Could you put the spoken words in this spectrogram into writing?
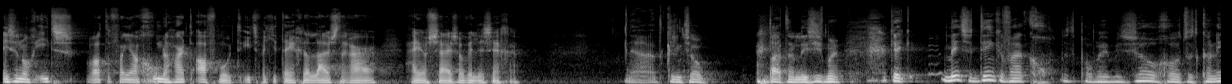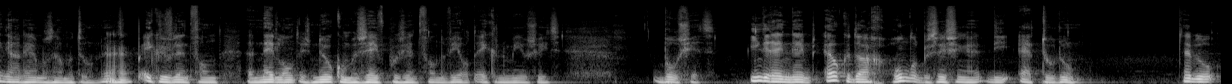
Is er nog iets wat er van jouw groene hart af moet? Iets wat je tegen de luisteraar, hij of zij, zou willen zeggen? Ja, het klinkt zo paternalistisch, maar kijk, mensen denken vaak, god, het probleem is zo groot, wat kan ik daar helemaal aan doen? Uh -huh. Het equivalent van, uh, Nederland is 0,7% van de wereldeconomie of zoiets. Bullshit. Iedereen neemt elke dag 100 beslissingen die ertoe doen. Ik bedoel,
